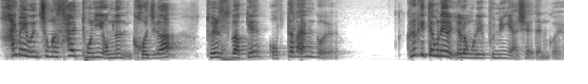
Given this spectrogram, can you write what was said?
하나님의 은총을 살 돈이 없는 거지가 될 수밖에 없다라는 거예요. 그렇기 때문에 여러분 우리 분명히 아셔야 되는 거예요.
